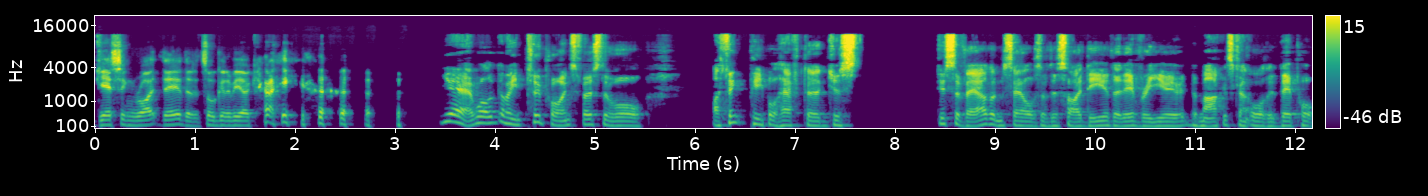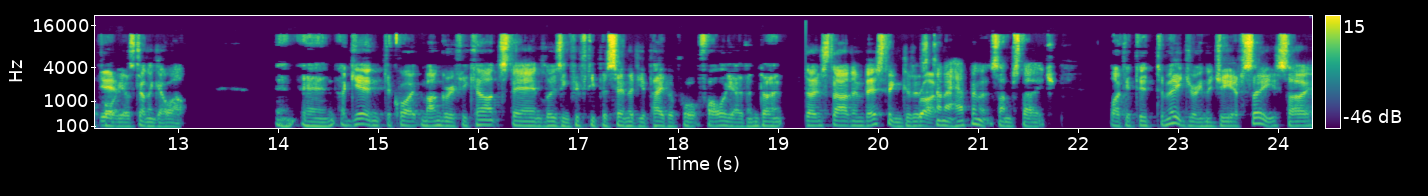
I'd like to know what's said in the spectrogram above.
Guessing right there that it's all going to be okay. yeah, well, I mean, two points. First of all, I think people have to just disavow themselves of this idea that every year the market's going or their portfolio yeah. is going to go up. And, and again, to quote Munger, if you can't stand losing 50% of your paper portfolio, then don't, don't start investing because it's right. going to happen at some stage, like it did to me during the GFC. So,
